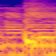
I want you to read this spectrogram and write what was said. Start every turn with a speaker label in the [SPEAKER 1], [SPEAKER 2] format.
[SPEAKER 1] thank you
